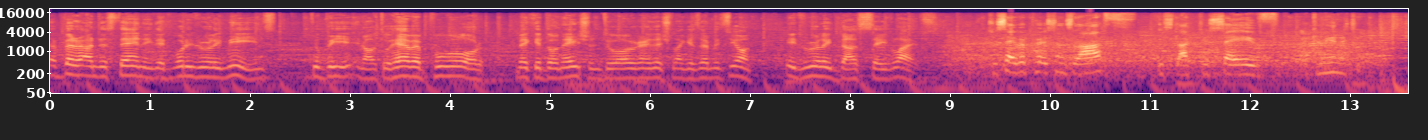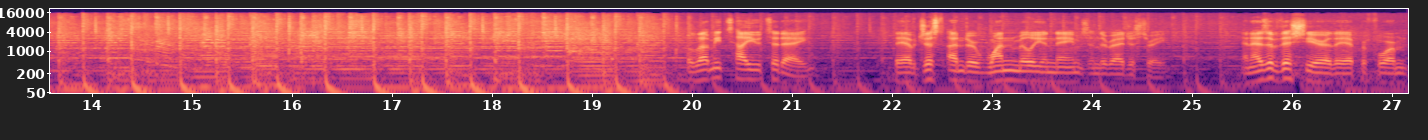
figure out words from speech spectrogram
a better understanding that what it really means to be you know to have a pool or make a donation to an organization like Mizion. It really does save lives. To save a person's life is like to save a community. But let me tell you today, they have just under 1 million names in the registry. And as of this year, they have performed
